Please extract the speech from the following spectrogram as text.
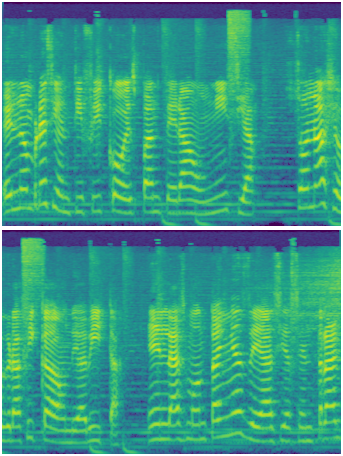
El nombre científico es Pantera unicia, zona geográfica donde habita, en las montañas de Asia Central.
